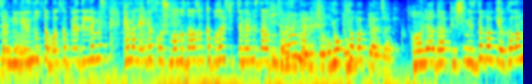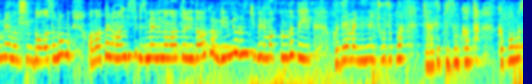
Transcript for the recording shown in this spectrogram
Sen Nilya'yı tut da bak kapıya dinlemesin. Hemen eve koşmamız lazım. Kapıları kilitlememiz lazım tamam mı? Yoksa bak gelecek. Hala daha peşimizde bak yakalanmayalım şimdi ona tamam mı? Anahtar hangisi bizim evin anahtarıydı Hakan bilmiyorum ki benim aklımda değil. Hadi hemen inin çocuklar. Geldik bizim kata. Kapımız.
